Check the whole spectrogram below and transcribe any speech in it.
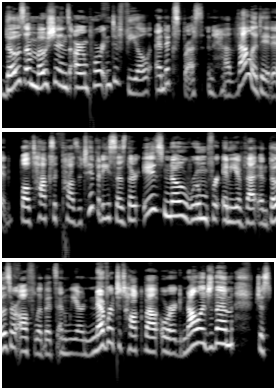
Those emotions are important to feel and express and have validated, while toxic positivity says there is no room for any of that and those are off limits and we are never to talk about or acknowledge them. Just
